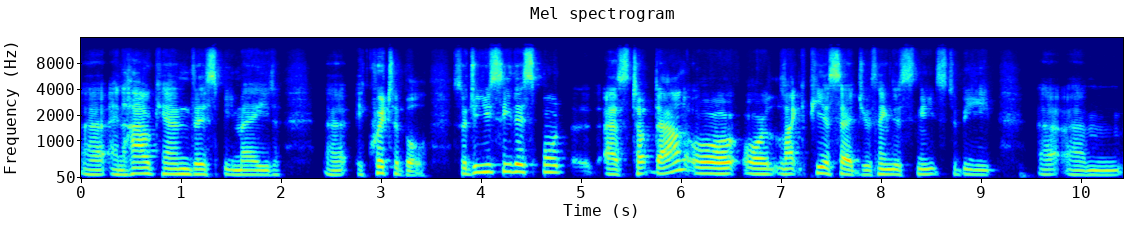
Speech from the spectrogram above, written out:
uh, and how can this be made uh, equitable? So do you see this more as top down or, or like Pia said, do you think this needs to be uh, um,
